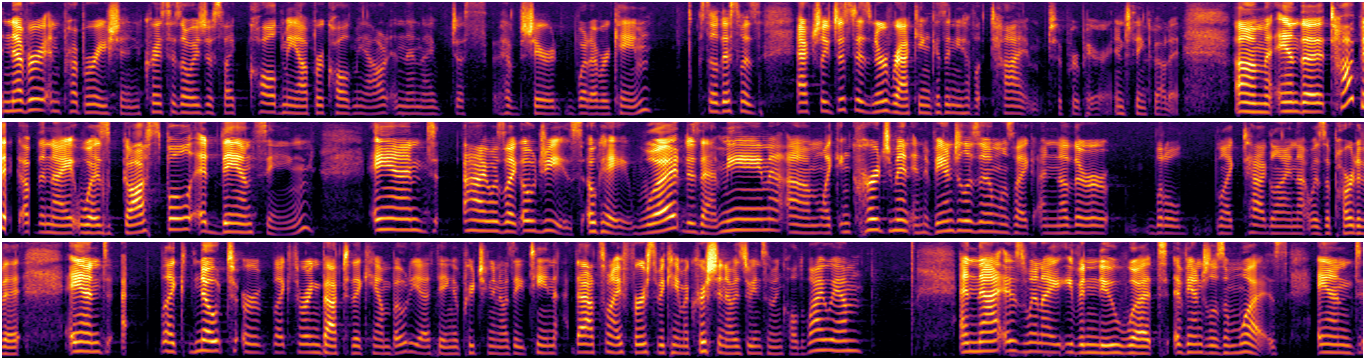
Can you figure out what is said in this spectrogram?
never in preparation. Chris has always just like called me up or called me out, and then I just have shared whatever came. So this was actually just as nerve wracking because then you have like, time to prepare and to think about it. Um, and the topic of the night was gospel advancing. And I was like, oh, geez, okay, what does that mean? Um, like, encouragement and evangelism was like another little like tagline that was a part of it. And like note or like throwing back to the Cambodia thing of preaching when I was 18, that's when I first became a Christian. I was doing something called YWAM. And that is when I even knew what evangelism was. And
